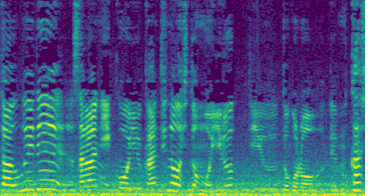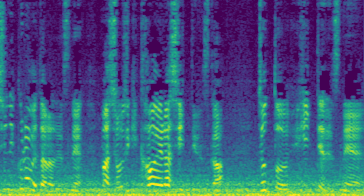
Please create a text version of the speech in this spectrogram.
た上で、さらにこういう感じの人もいるっていうところで、昔に比べたらですね、まあ、正直可愛らしいっていうんですか、ちょっと引ってですね、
